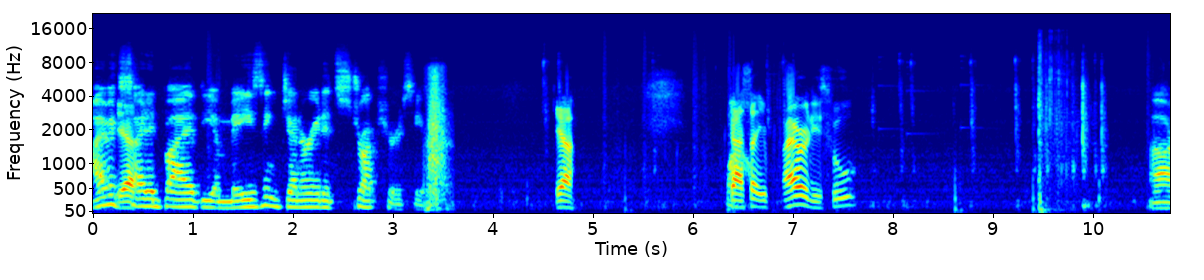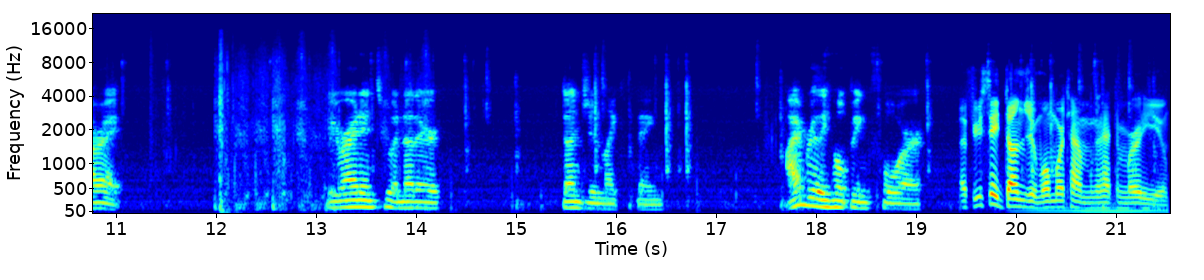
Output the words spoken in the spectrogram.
I'm Yeah. excited by the amazing generated structures here. Yeah. Wow. Gotta set your priorities, fool. All right. We ran into another dungeon-like thing. I'm really hoping for If you say dungeon one more time, I'm gonna have to murder you.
